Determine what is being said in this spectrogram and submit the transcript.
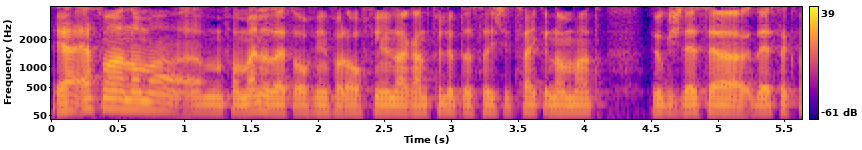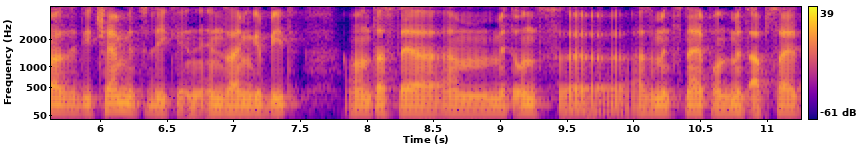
Ja, erstmal nochmal ähm, von meiner Seite auf jeden Fall auch vielen Dank an Philipp, dass er sich die Zeit genommen hat. Wirklich, der ist ja, der ist ja quasi die Champions League in, in seinem Gebiet und dass der ähm, mit uns, äh, also mit Snap und mit Upside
